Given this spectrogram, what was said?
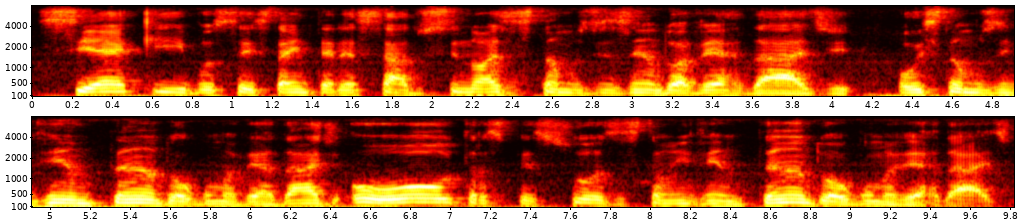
se é que você está interessado se nós estamos dizendo a verdade ou estamos inventando alguma verdade ou outras pessoas estão inventando alguma verdade.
